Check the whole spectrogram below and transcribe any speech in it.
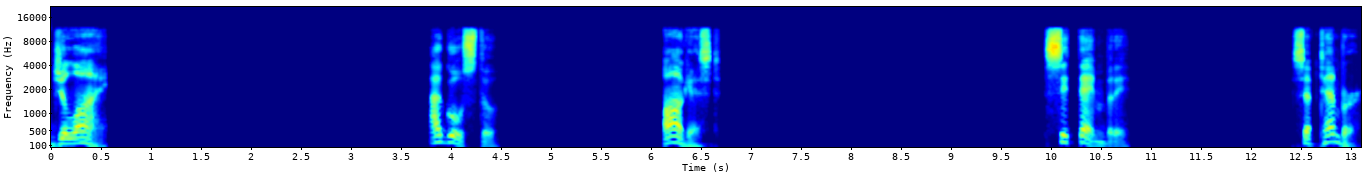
July. Agosto. August. Settembre. September.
